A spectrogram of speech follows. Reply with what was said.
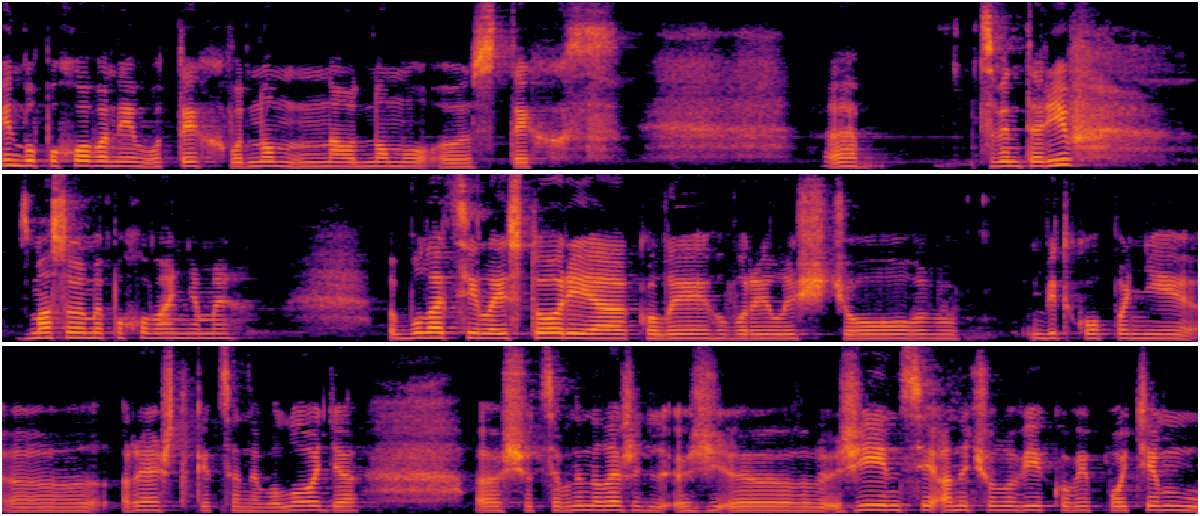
Він був похований в отих, в одному, на одному е, з тих е, цвинтарів з масовими похованнями. Була ціла історія, коли говорили, що відкопані е, рештки це не Володя, е, що це вони належать е, жінці, а не чоловікові. Потім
